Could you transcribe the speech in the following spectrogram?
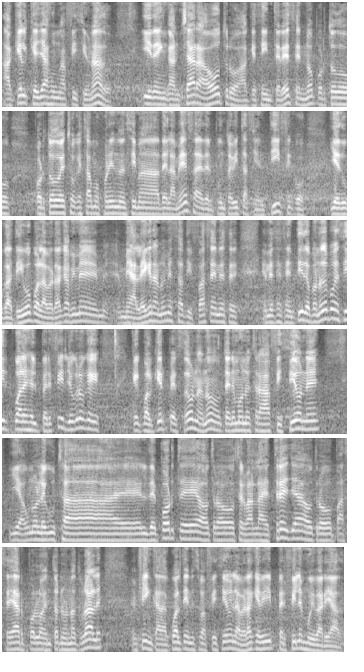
a aquel que ya es un aficionado y de enganchar a otros a que se interesen ¿no? por, todo, por todo esto que estamos poniendo encima de la mesa desde el punto de vista científico y educativo, pues la verdad que a mí me, alegra ¿no? y me satisface en ese, en ese sentido. Pero no te puedo decir cuál es el perfil, yo creo que, que cualquier persona, ¿no? Tenemos nuestras aficiones, y a uno le gusta el deporte, a otro observar las estrellas, a otro pasear por los entornos naturales, en fin, cada cual tiene su afición y la verdad que vi perfiles muy variados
